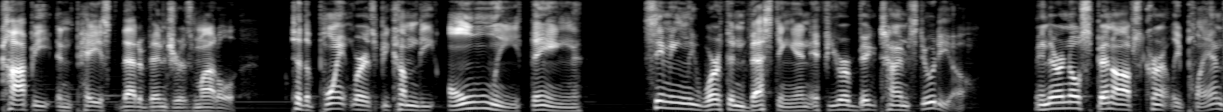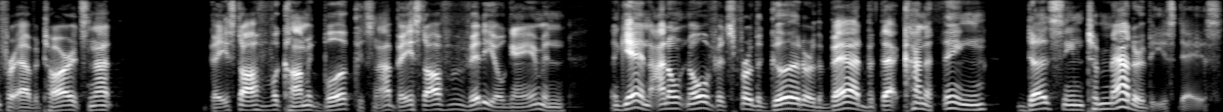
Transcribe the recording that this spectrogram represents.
copy and paste that Avengers model to the point where it's become the only thing seemingly worth investing in if you're a big time studio. I mean, there are no spin offs currently planned for Avatar. It's not based off of a comic book, it's not based off of a video game. And again, I don't know if it's for the good or the bad, but that kind of thing does seem to matter these days.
